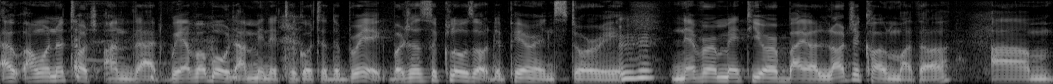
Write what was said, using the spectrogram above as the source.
I, I want to touch on that. We have about a minute to go to the break, but just to close out the parent story, Mm-hmm. never met your biological mother, um,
